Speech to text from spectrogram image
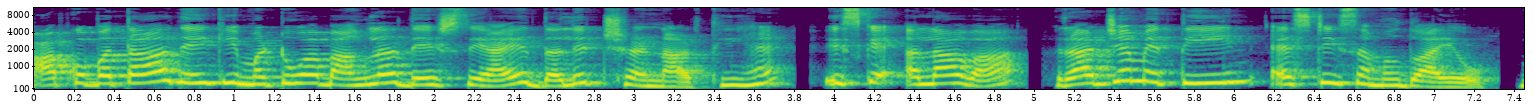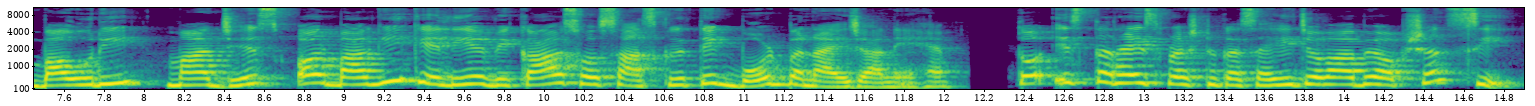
आपको बता दें कि मटुआ बांग्लादेश से आए दलित शरणार्थी हैं। इसके अलावा राज्य में तीन एसटी समुदायों, बाउरी माझिस और बागी के लिए विकास और सांस्कृतिक बोर्ड बनाए जाने हैं। तो इस तरह इस प्रश्न का सही जवाब है ऑप्शन सी।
